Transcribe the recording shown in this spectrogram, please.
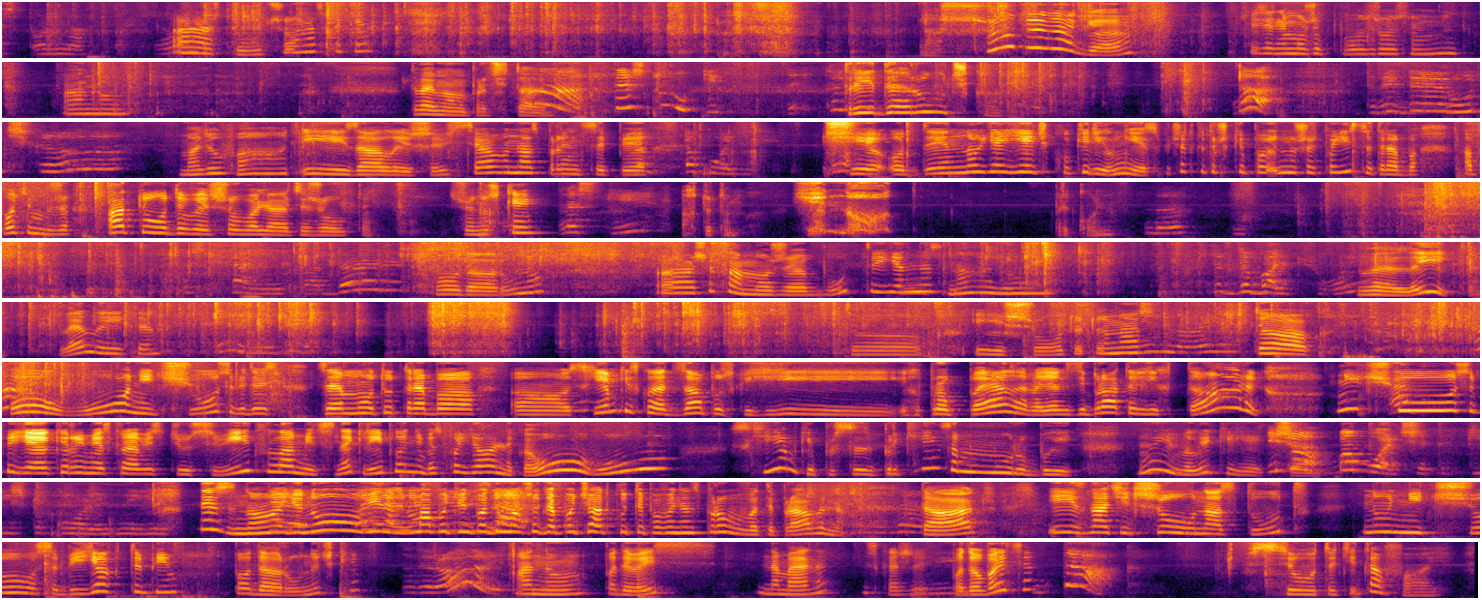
что у нас А тут що у нас таке? А що це таке? Щось я не можу зрозуміти. А ну. Давай, мама, прочитаю. А, это штуки. 3D ручка. Да. 3D ручка. Малювати. І залишився у нас, в принципі, Такой. Ще один. Ну, яєчко, Кирил. Ні, спочатку трошки ну, щось поїсти треба, а потім вже. А тут диви, що валяється жовте. Що, носки? Носки. А хто там? Єнот. Прикольно. Да. Останній подарок. Подарунок. А що там може бути, я не знаю. Большой. Велике. Велике. Так, і що тут у нас? Так. Ого, нічого собі. Дивись, це тут треба е, схемки складати, запуск гі... пропелера, як зібрати ліхтарик. Нічого собі, я керую яскравістю світла, міцне кріплення без паяльника. Ого! Схемки, прос- прикинь самому робить. Ну і велике яйце. Еще побольше такие штуковины есть. Не знаю. Ну, він, мабуть, він подумав, що для початку ти повинен спробувати, правильно? Так. І значить, що у нас тут? Ну, нічого собі. Як тобі? Подаруночки. Нравится? А ну, подивись на мене і скажи. Подобається? Так. Все, тоді давай.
